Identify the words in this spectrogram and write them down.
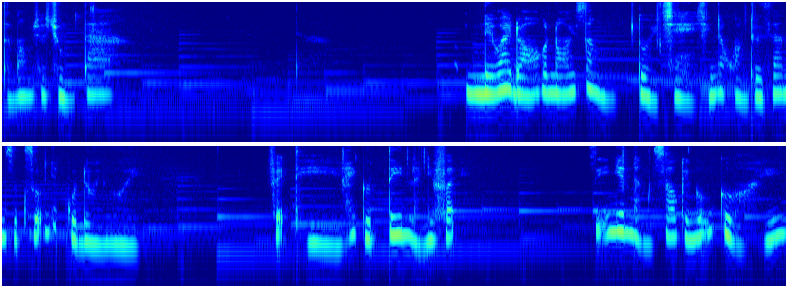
Tớ mong cho chúng ta. Nếu ai đó có nói rằng tuổi trẻ chính là khoảng thời gian rực rỡ nhất của đời người, vậy thì hãy cứ tin là như vậy dĩ nhiên đằng sau cái ngưỡng cửa ấy,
